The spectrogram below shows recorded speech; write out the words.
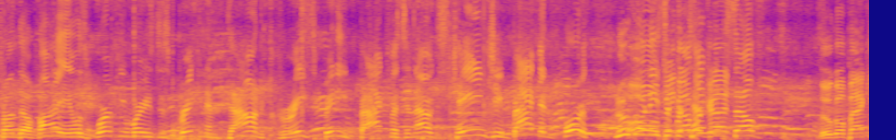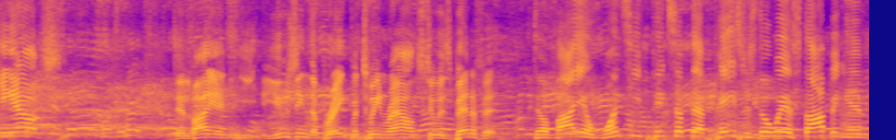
from Del Valle, it was working where he's just breaking him down. Great spinning back fist, and now exchanging back and forth. Lugo Oh, needs to protect uppercut. himself. Lugo backing out. Del Valle using the break between rounds to his benefit. Del Valle, once he picks up that pace, there's no way of stopping him.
